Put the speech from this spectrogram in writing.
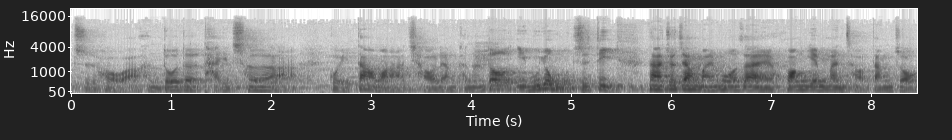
之后啊，很多的台车啊。轨道啊，桥梁可能都已无用武之地，那就这样埋没在荒烟蔓草当中。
